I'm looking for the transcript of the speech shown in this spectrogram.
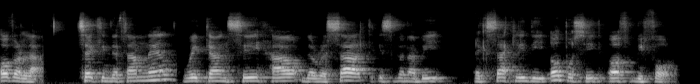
overlap. Checking the thumbnail, we can see how the result is gonna be exactly the opposite of before.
